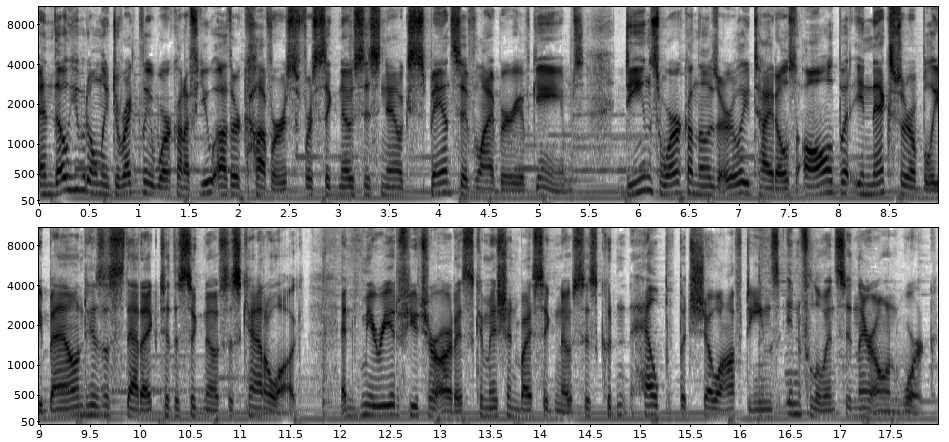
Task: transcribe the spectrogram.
And though he would only directly work on a few other covers for Psygnosis' now expansive library of games, Dean's work on those early titles all but inexorably bound his aesthetic to the Psygnosis catalog, and myriad future artists commissioned by Psygnosis couldn't help but show off Dean's influence in their own work.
